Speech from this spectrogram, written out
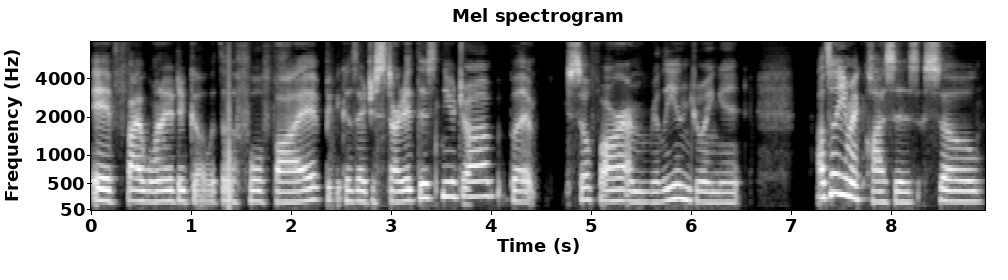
if I wanted to go with a full five because I just started this new job, but so far I'm really enjoying it. I'll tell you my classes. So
